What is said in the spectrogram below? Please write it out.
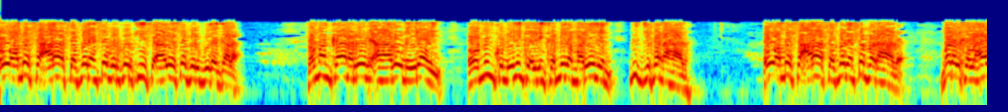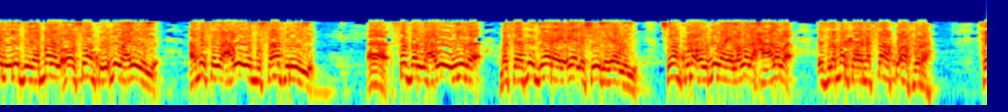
Ow ambase calaa safarin safar korkiisa aadoo safar gudagala faman kaana ruuxi ahaadowdha ilaahay oo minkum idinka idinka mida mariilin mid jiran ahaada. Ow ambase calaa safarin safar ahaada. Maralka waxaa loola jeedaa maral oo soonku uu dhibaayo weeye amase waxa weeye musaafir weeye. Safar waxa weye weliba masaafo gaaraya ayaa la sheegayaa weeye. Soonkuna uu dhibaayo labada xaalaba isla markaana saa ku afura. Fa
